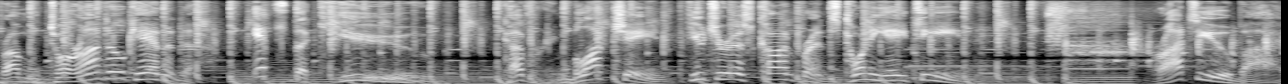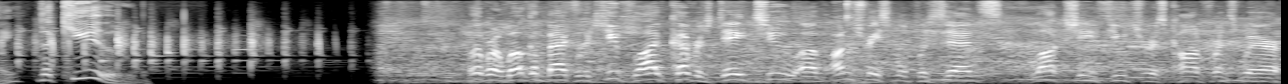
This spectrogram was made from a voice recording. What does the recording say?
from Toronto, Canada, it's theCUBE. Covering Blockchain Futurist Conference 2018. Brought to you by theCUBE. Hello everyone, welcome back to theCUBE's live coverage, day two of Untraceable Presents Blockchain Futurist Conference where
